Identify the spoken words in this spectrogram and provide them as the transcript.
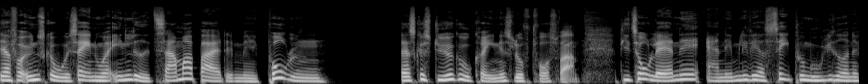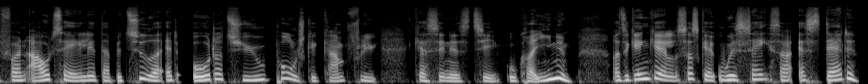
Derfor ønsker USA nu at indlede et samarbejde med Polen, der skal styrke Ukraines luftforsvar. De to lande er nemlig ved at se på mulighederne for en aftale, der betyder, at 28 polske kampfly kan sendes til Ukraine. Og til gengæld så skal USA så erstatte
